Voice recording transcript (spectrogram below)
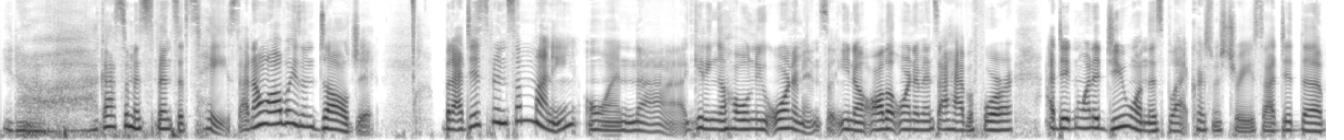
you know i got some expensive taste i don't always indulge it but I did spend some money on uh, getting a whole new ornaments. You know, all the ornaments I had before, I didn't want to do on this black Christmas tree. So I did the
